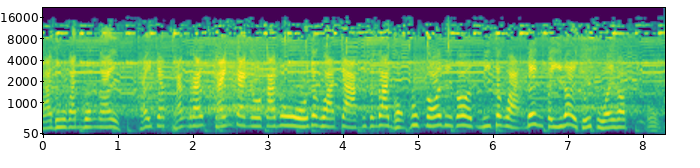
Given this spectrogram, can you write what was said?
มาดูกันวงในใครจะแข็งแรงแข็งแกร่งกว่ากันโอ้จังหวะจากที่ทางด้านของฟลุกน้อยนี่ก็มีจังหวะเด้งตีได้สวยๆครับ โอ้โห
